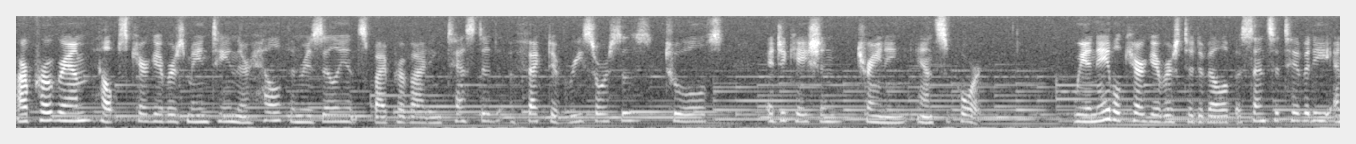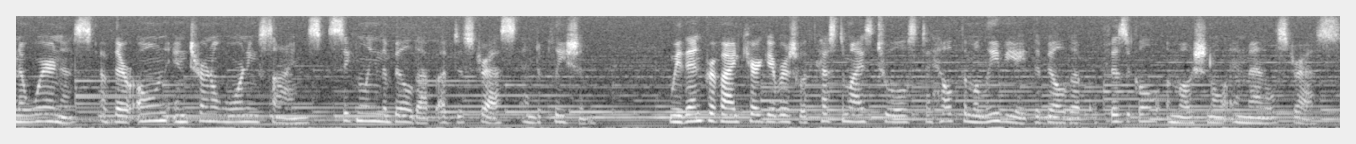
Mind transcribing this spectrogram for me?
Our program helps caregivers maintain their health and resilience by providing tested, effective resources, tools, education, training, and support. We enable caregivers to develop a sensitivity and awareness of their own internal warning signs signaling the buildup of distress and depletion. We then provide caregivers with customized tools to help them alleviate the buildup of physical, emotional, and mental stress.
